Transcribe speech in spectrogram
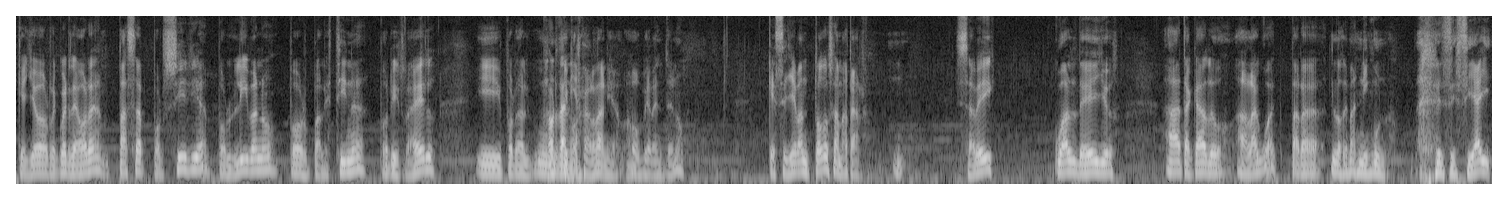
que yo recuerde ahora, pasa por Siria, por Líbano, por Palestina, por Israel y por algún Jordania. por Jordania, obviamente, ¿no? Que se llevan todos a matar. ¿Sabéis cuál de ellos ha atacado al agua? Para los demás ninguno. Es decir, si hay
